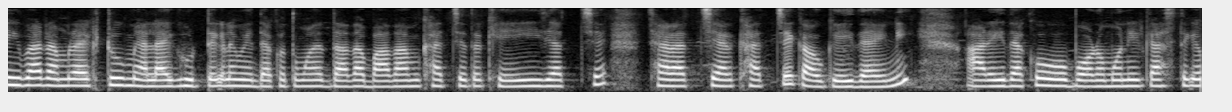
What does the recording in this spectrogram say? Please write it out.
এইবার আমরা একটু মেলায় ঘুরতে গেলাম। এই দেখো তোমার দাদা বাদাম খাচ্ছে, তো খেয়েই যাচ্ছে, ছাড়াচ্ছে আর খাচ্ছে, কাউকেই দেয়নি। আর এই দেখো ও বড়মণির কাছ থেকে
